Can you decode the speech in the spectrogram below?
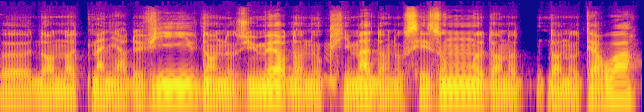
euh, notre manière de vivre, dans nos humeurs, dans nos climats, dans nos saisons, dans nos terroirs.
